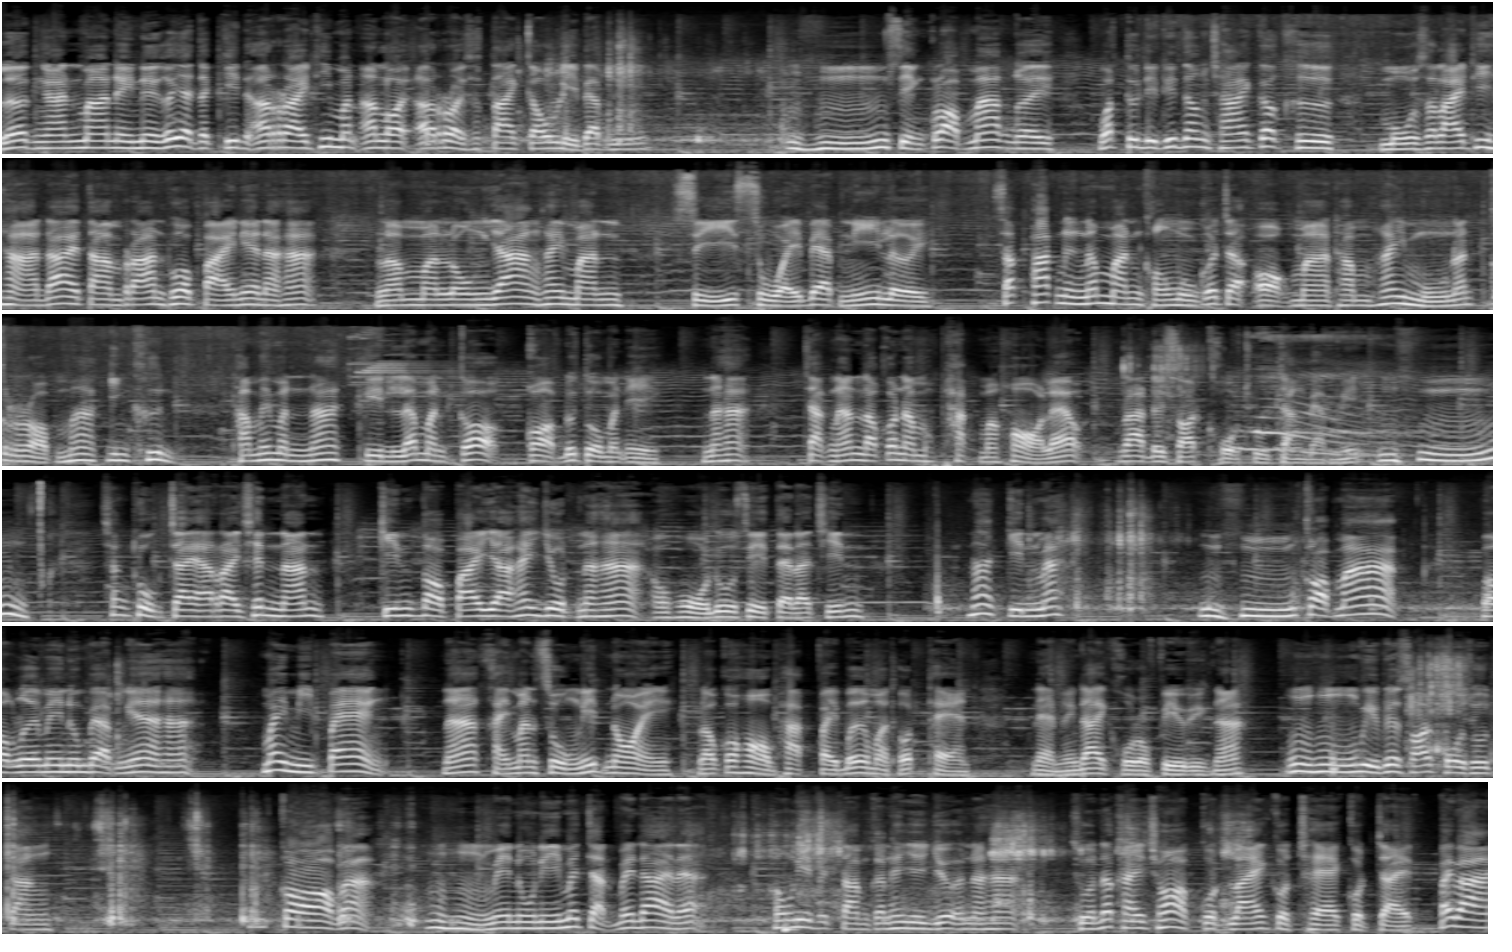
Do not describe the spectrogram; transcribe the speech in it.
เลิกงานมาเหนื่อยๆก็อยากจะกินอะไรที่มันอร่อยอร่อยสไตล์เกาหลีแบบนี้ อือหือเสียงกรอบมากเลย วัตถุดิบที่ต้องใช้ก็คือ หมูสไลด์ที่หาได้ตามร้านทั่วไปเนี่ยนะฮะเรามาลงย่างให้มันสีสวยแบบนี้เลย สักพักหนึ่งน้ำมันของหมูก็จะออกมาทำให้หมูนั้นกรอบมากยิ่งขึ้นทำให้มันน่ากินแล้วมันก็กรอบด้วยตัวมันเองนะฮะ จากนั้นเราก็นำผักมาห่อแล้วราดด้วยซอสโคชูจังแบบนี้อืช่างถูกใจอะไรเช่นนั้น กินต่อไปอย่าให้หยุดนะฮะ โอ้โห ดูสิแต่ละชิ้น น่ากินไหมอือหือกรอบมาก บอกเลยเมนูแบบเนี้ยฮะ ไม่มีแป้งนะไขมันสูงนิดหน่อย เราก็ห่อผักไฟเบอร์มาทดแทนแถมยังได้โคโรฟิลอีกนะ อือหือบีบด้วยซอสโคชูจัง มันกรอบอะ อือหือเมนูนี้ไม่จัดไม่ได้แล้ว ต้องรีบไปตามกันให้เยอะๆนะฮะ ส่วนถ้าใครชอบกดไลค์กดแชร์กดใจบ๊ายบาย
